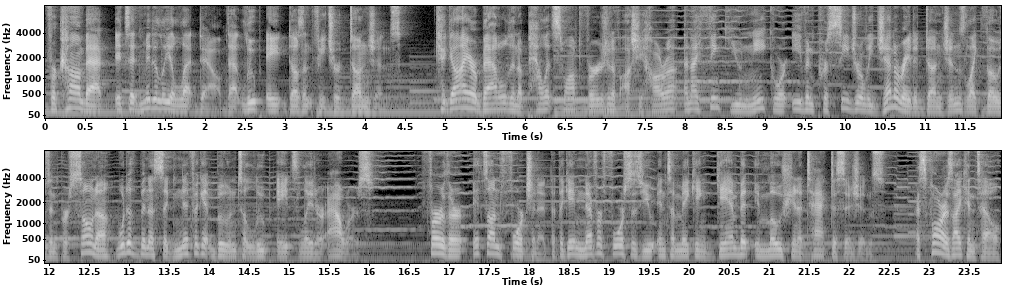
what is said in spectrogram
For combat, it's admittedly a letdown that Loop 8 doesn't feature dungeons, Kegai are battled in a palette-swapped version of Ashihara, and I think unique or even procedurally generated dungeons like those in Persona would have been a significant boon to Loop 8's later hours. Further, it's unfortunate that the game never forces you into making gambit emotion attack decisions. As far as I can tell,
